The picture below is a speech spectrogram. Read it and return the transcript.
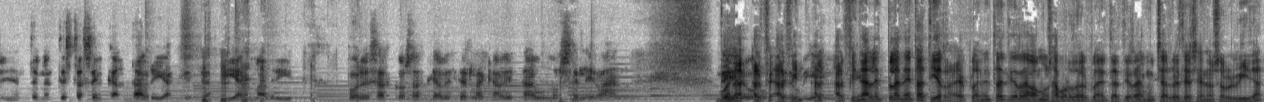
evidentemente estás en Cantabria, que te hacía en Madrid por esas cosas que a veces la cabeza a uno se le van. Bueno, al, final el planeta Tierra, ¿eh? planeta Tierra, vamos a bordo del planeta Tierra y muchas veces se nos olvida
